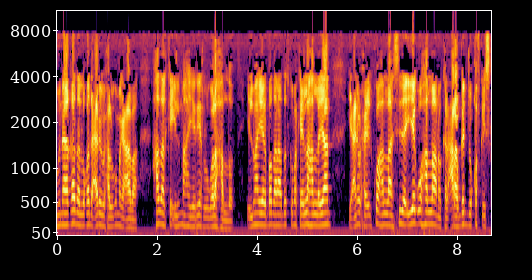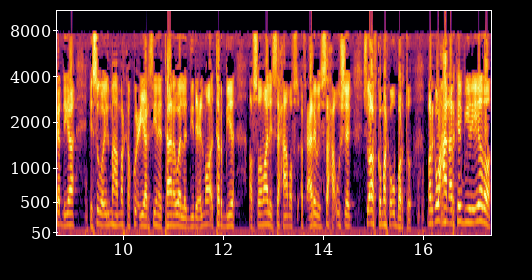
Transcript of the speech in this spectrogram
Munaaqada luqada carabiga waxaa lagu magacaabaa hadalka ilmaha yaryar lagula hadlo. Ilmaha yar badanaa dadku markay la hadlayaan yani waxay ku hadlaan sida iyaga u hadlaan oo kale. Carabganju qofka iska dhigaa isagoo ilmaha marka ku ciyaarsiinaya taana waa la diiday. Cilmo tarbiya af soomaali saxa ama af carabi saxa u sheeg si afka marka u barto. Marka waxaan arkay buu yidhi iyadoo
